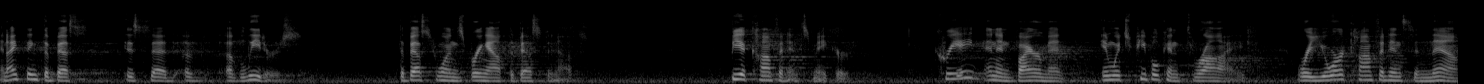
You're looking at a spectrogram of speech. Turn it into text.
And I think the best is said of, of leaders. The best ones bring out the best in us. Be a confidence maker. Create an environment in which people can thrive, where your confidence in them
